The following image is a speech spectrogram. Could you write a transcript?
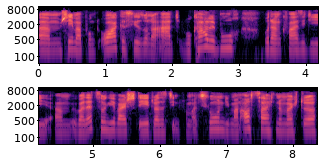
Ähm, Schema.org ist hier so eine Art Vokabelbuch, wo dann quasi die ähm, Übersetzung jeweils steht, was ist die Information, die man auszeichnen möchte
